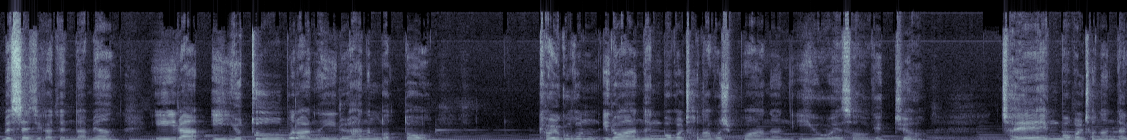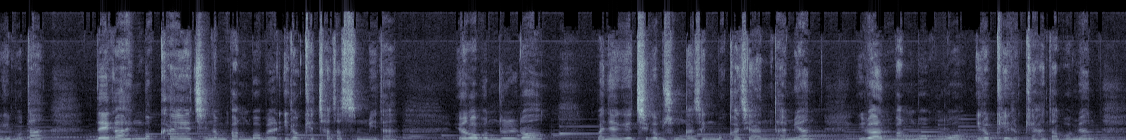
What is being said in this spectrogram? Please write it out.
메시지가 된다면 이, 라, 이 유튜브라는 일을 하는 것도 결국은 이러한 행복을 전하고 싶어 하는 이유에서겠죠. 저의 행복을 전한다기보다 내가 행복해지는 방법을 이렇게 찾았습니다. 여러분들도 만약에 지금 순간 행복하지 않다면 이러한 방법으로 이렇게 이렇게 하다 보면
